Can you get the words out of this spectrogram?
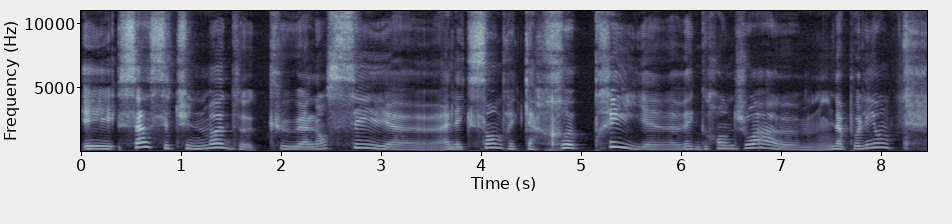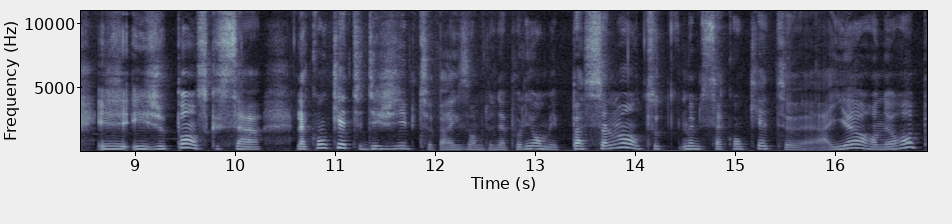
Et ça, c'est une mode que a lancée euh, Alexandre et qu'a repris euh, avec grande joie euh, Napoléon. Et, je pense que ça, la conquête d'Égypte, par exemple, de Napoléon, mais pas seulement, même sa conquête ailleurs en Europe,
